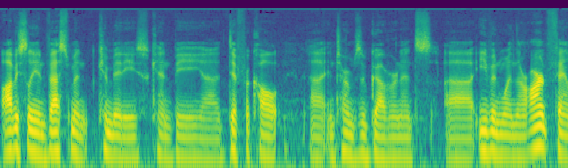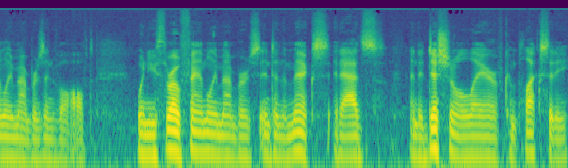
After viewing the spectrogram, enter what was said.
obviously investment committees can be uh, difficult uh, in terms of governance, uh, even when there aren't family members involved. When you throw family members into the mix, it adds an additional layer of complexity.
